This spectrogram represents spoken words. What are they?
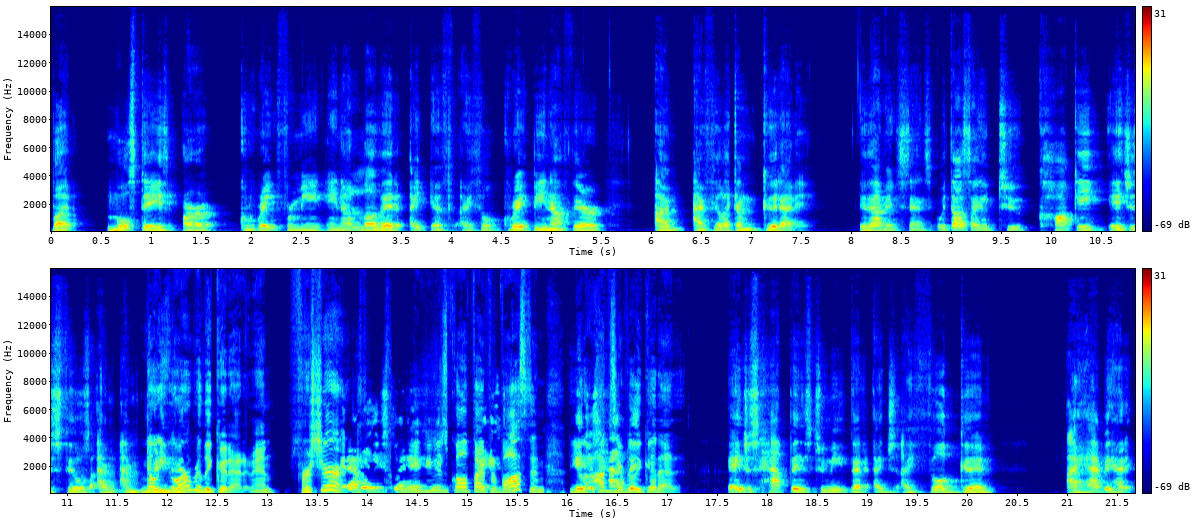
but most days are great for me, and I love it. I if I feel great being out there. I I feel like I'm good at it. If that makes sense, without sounding too cocky, it just feels I'm I'm no, you good. are really good at it, man, for sure. And I don't explain it. If you just qualified for Boston, you obviously really good at it. it just happens to me that I just I feel good. I haven't had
